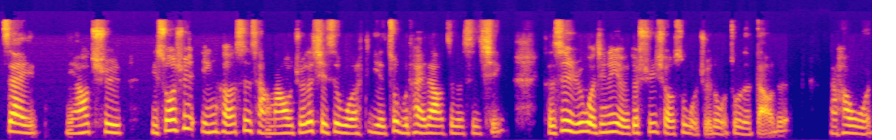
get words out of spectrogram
在你要去你说去迎合市场吗？我觉得其实我也做不太到这个事情。可是如果今天有一个需求是我觉得我做得到的。然后我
